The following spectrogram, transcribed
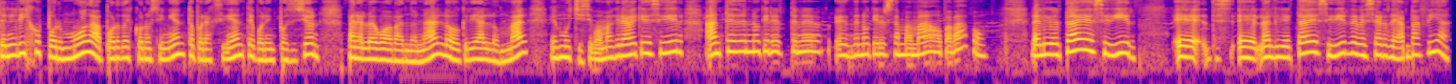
Tener hijos por moda, por desconocimiento, por accidente, por imposición, para luego abandonarlos o criarlos mal, es muchísimo más grave que decidir antes de no querer tener eh, de no querer ser mamá o papá, po. La libertad de decidir eh, eh, la libertad de decidir debe ser de ambas vías,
